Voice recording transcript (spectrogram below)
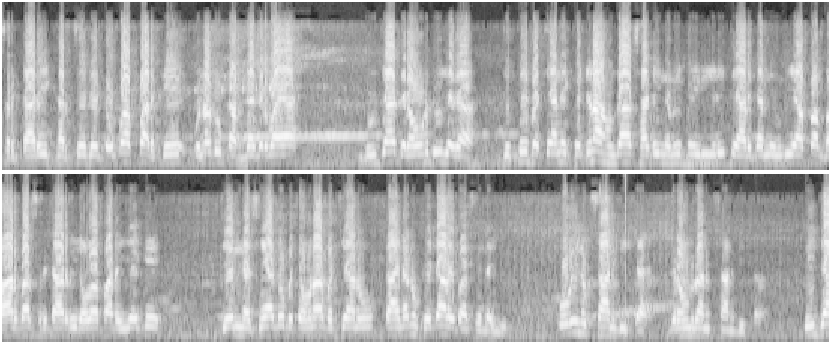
ਸਰਕਾਰੀ ਖਰਚੇ ਦੇ ਟੋਭਾ ਭਰ ਕੇ ਉਹਨਾਂ ਤੋਂ ਕਬਜ਼ਾ ਕਰਵਾਇਆ। ਦੂਜਾ ਗਰਾਊਂਡ ਦੀ ਜਗ੍ਹਾ ਜਿੱਥੇ ਬੱਚਿਆਂ ਨੇ ਖੇਡਣਾ ਹੁੰਦਾ, ਸਾਡੀ ਨਵੀਂ ਪੀੜ੍ਹੀ ਜਿਹੜੀ ਤਿਆਰ ਕਰਨੀ ਹੁੰਦੀ ਆ, ਆਪਾਂ ਬਾਰ-ਬਾਰ ਸਰਕਾਰ ਵੀ ਰੌਲਾ ਪਾ ਰਹੀ ਹੈ ਕਿ ਜੇ ਨਸ਼ਿਆਂ ਤੋਂ ਬਚਾਉਣਾ ਬੱਚਿਆਂ ਨੂੰ, ਤਾਂ ਇਹਨਾਂ ਨੂੰ ਖੇਡਾਂ ਵਾਲੇ ਪਾਸੇ ਲਾਈਏ। ਉਹ ਵੀ ਨੁਕਸਾਨ ਕੀਤਾ ਗਰਾਊਂਡ ਦਾ ਨੁਕਸਾਨ ਕੀਤਾ। ਤੀਜਾ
